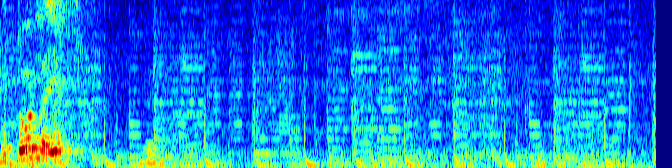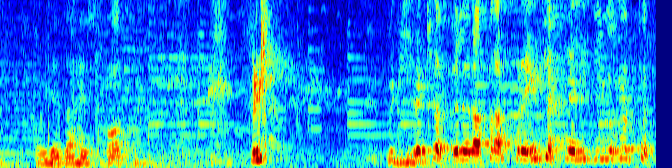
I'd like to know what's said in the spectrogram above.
Retorno é esse. É. Eu ia dar a resposta. Porque... O dia que acelerar pra frente, aquele vira o retorno.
